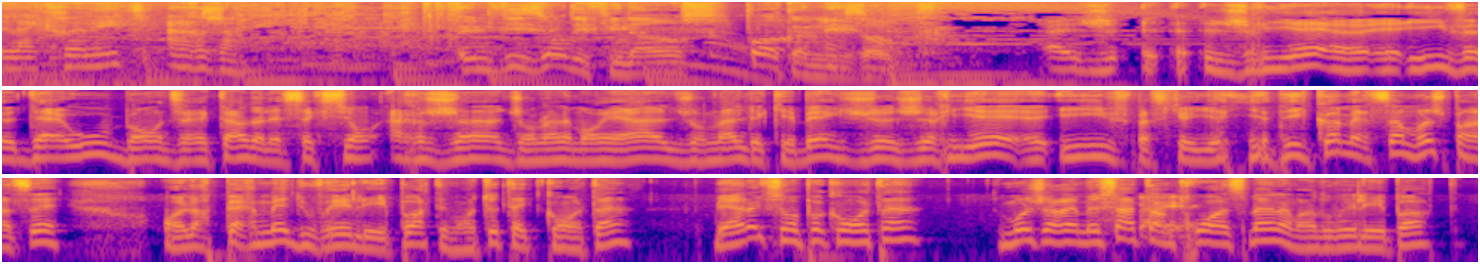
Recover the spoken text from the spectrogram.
La chronique argent. Une vision des finances pas comme les autres. Euh, je, euh, je riais, euh, Yves Daou, bon, directeur de la section argent du Journal de Montréal, Journal de Québec. Je, je riais, euh, Yves, parce qu'il y, a- il y a des commerçants, moi je pensais, on leur permet d'ouvrir les portes, ils vont tous être contents. Mais il y en a qui sont pas contents. Moi, j'aurais aimé ça attendre Ben- trois semaines avant d'ouvrir les portes.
